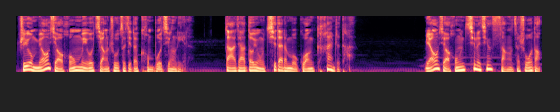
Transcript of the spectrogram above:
只有苗小红没有讲出自己的恐怖经历了，大家都用期待的目光看着她。苗小红清了清嗓子说道：“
